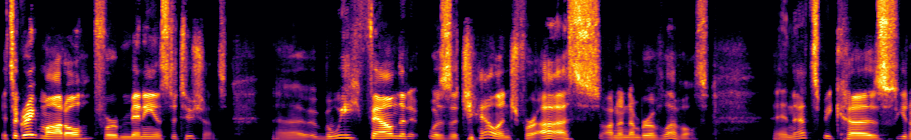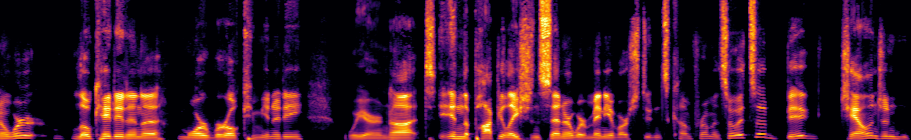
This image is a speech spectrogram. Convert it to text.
It's a great model for many institutions. Uh, but we found that it was a challenge for us on a number of levels. And that's because, you know, we're located in a more rural community. We are not in the population center where many of our students come from. And so it's a big challenge and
